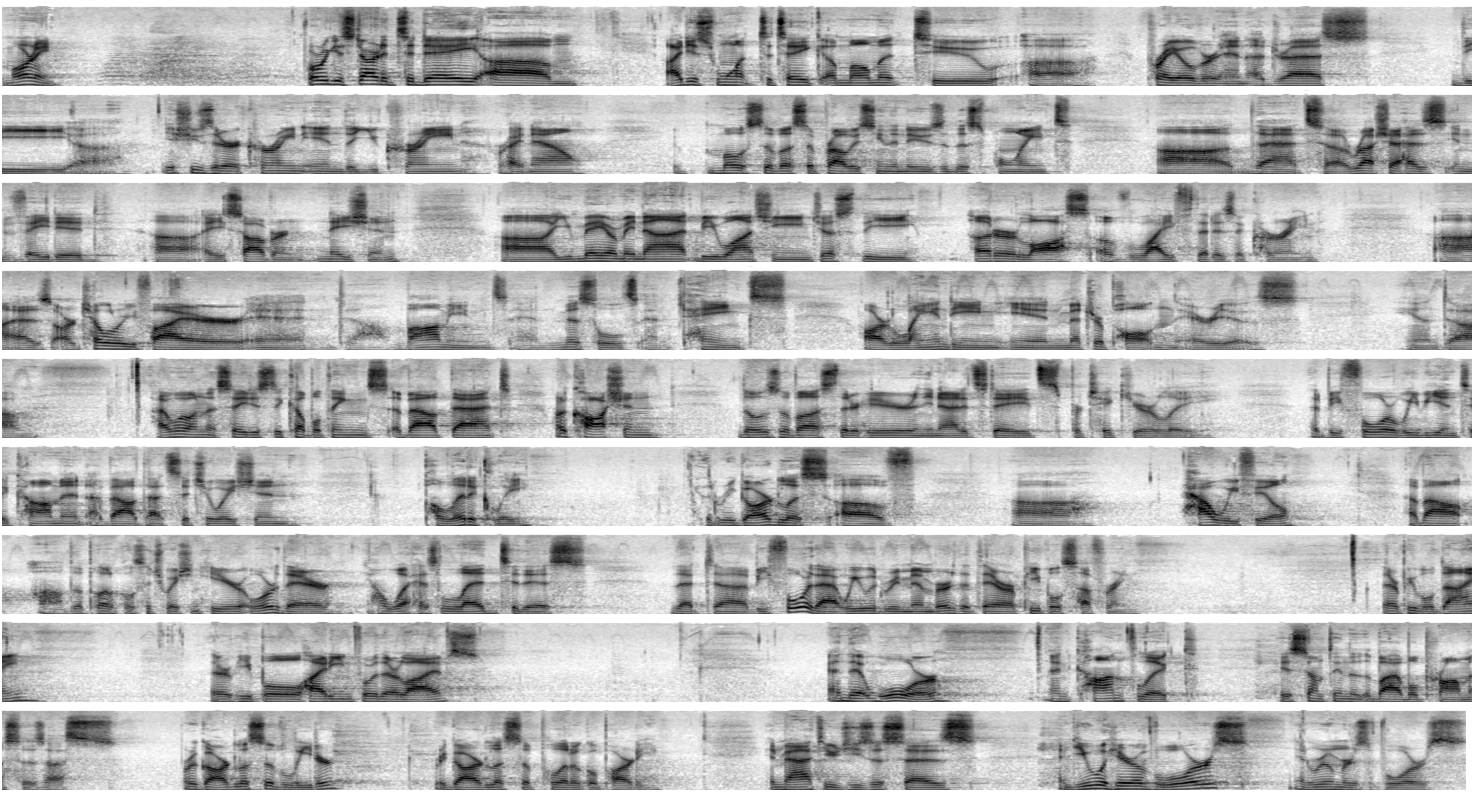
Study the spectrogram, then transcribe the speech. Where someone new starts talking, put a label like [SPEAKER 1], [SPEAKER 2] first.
[SPEAKER 1] Good morning. Before we get started today, um, I just want to take a moment to uh, pray over and address the uh, issues that are occurring in the Ukraine right now. Most of us have probably seen the news at this point uh, that uh, Russia has invaded uh, a sovereign nation. Uh, you may or may not be watching just the utter loss of life that is occurring uh, as artillery fire and uh, bombings and missiles and tanks are landing in metropolitan areas. And um, I want to say just a couple things about that. I want to caution those of us that are here in the United States, particularly, that before we begin to comment about that situation politically, that regardless of uh, how we feel about uh, the political situation here or there, what has led to this, that uh, before that we would remember that there are people suffering. There are people dying. There are people hiding for their lives. And that war and conflict is something that the Bible promises us, regardless of leader, regardless of political party. In Matthew, Jesus says, And you will hear of wars and rumors of wars.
